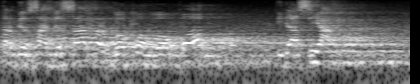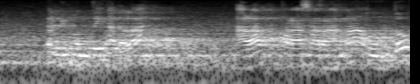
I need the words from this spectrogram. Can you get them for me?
tergesa-gesa, tergopoh-gopoh, tidak siap. Yang lebih penting adalah alat prasarana untuk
